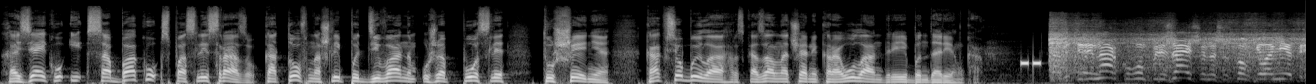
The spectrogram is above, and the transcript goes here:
Хозяйку и собаку спасли сразу. Котов нашли под диваном уже после тушения. Как все было, рассказал начальник караула Андрей Бондаренко. Вон ближайшую на шестом километре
